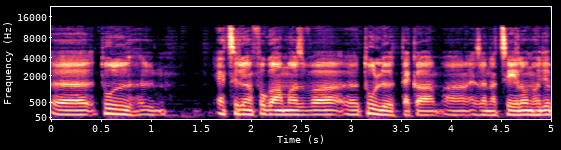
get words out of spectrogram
ö, túl egyszerűen fogalmazva túllőttek a, a, ezen a célon, hogy a,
